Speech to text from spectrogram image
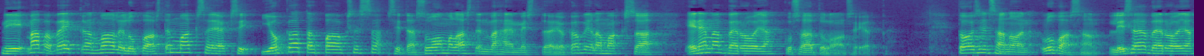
niin mäpä veikkaan vaalilupausten maksajaksi joka tapauksessa sitä suomalaisten vähemmistöä, joka vielä maksaa enemmän veroja kuin saa tulonsiirtoja. Toisin sanoen, luvassa on lisää veroja,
